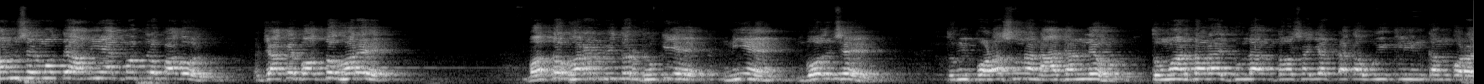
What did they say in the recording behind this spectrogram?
মানুষের মধ্যে আমি একমাত্র পাগল, যাকে বদ্ধ ঘরে বদ্ধ ঘরের ভিতর ঢুকিয়ে নিয়ে বলছে, তুমি পড়াশোনা না জানলেও তোমার দ্বারায় দু লাখ দশ হাজার টাকা উইকলি ইনকাম করা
